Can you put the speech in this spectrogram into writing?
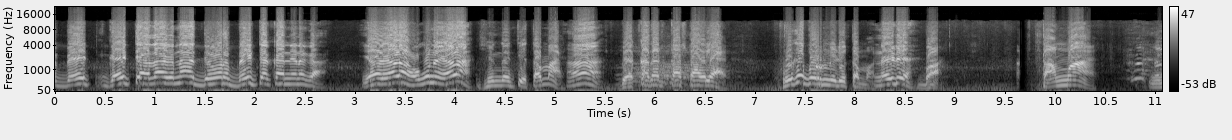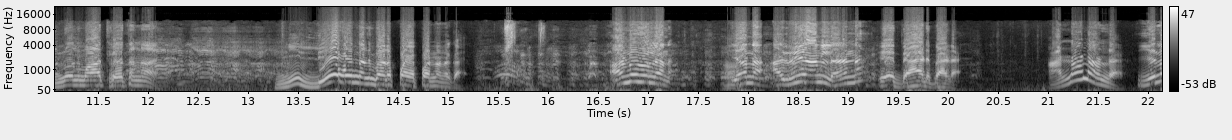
ಬೇಟ್ ಗಟ್ಟಿ ಆದಾಗನ ದೇವ್ರ ಭೇಟಿ ಅಕ್ಕ ನಿನಗ. ಹೇಳ ಹೇಳ ಹೋಗುನು ಹೇಳ. ಹಿಂಗಂತಿ ತಮ್ಮ. ಹಾ. ಬೇಕಾದ ಕಷ್ಟ ಆಗ್ಲೆ. ಹೋಗಿ ಬರು ನಡಿಯು ತಮ್ಮ. ನಡಿ. ಬಾ. ತಮ್ಮ ಇನ್ನೊಂದು ಮಾತು ಹೇಳ್ತಾನ. ನೀ ಲೇ ಒಂದ್ ನನ್ ಬೇಡಪ್ಪ ಯಪ್ಪ ನನಗ. ಅನ್ನೋದಿಲ್ಲ ನಾನು ಏನ? ರೀ ಅನ್ಲ ಏ ಬ್ಯಾಡ ಬ್ಯಾಡ. ಅಣ್ಣ ನಂದ ಏನ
